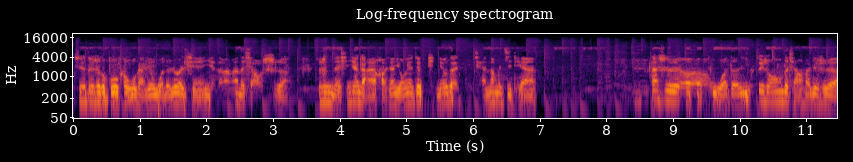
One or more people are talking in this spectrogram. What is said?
其实对这个播客，我感觉我的热情也在慢慢的消失。就是你的新鲜感好像永远就停留在前那么几天。但是我的一个最终的想法就是，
